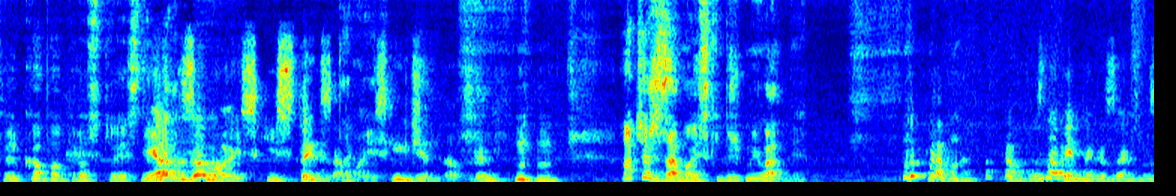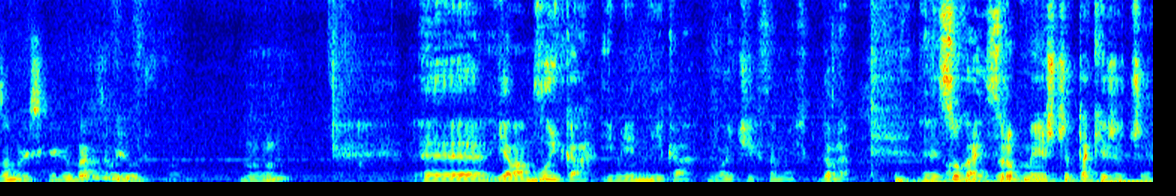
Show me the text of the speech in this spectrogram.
Tylko po prostu jest. Jan Zamojski z tych tak. Zamojskich. Dzień dobry. Chociaż Zamojski brzmi ładnie. To prawda, to prawda. Znam jednego Zamojskiego. Bardzo mi łatwo. Mhm. E, ja mam wujka, imiennika Wojciech Zamojski. Dobra. E, słuchaj, zróbmy jeszcze takie rzeczy.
